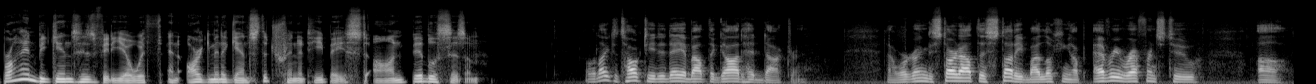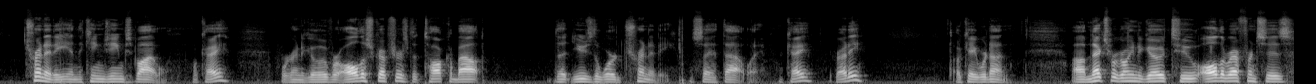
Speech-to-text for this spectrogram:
Bryan begins his video with an argument against the Trinity based on Biblicism. I would like to talk to you today about the Godhead doctrine. Now, we're going to start out this study by looking up every reference to uh, Trinity in the King James Bible. Okay? We're going to go over all the scriptures that talk about, that use the word Trinity. We'll say it that way. Okay? Ready? Okay, we're done. Um, next, we're going to go to all the references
